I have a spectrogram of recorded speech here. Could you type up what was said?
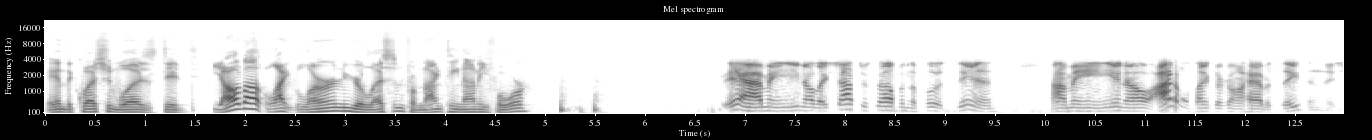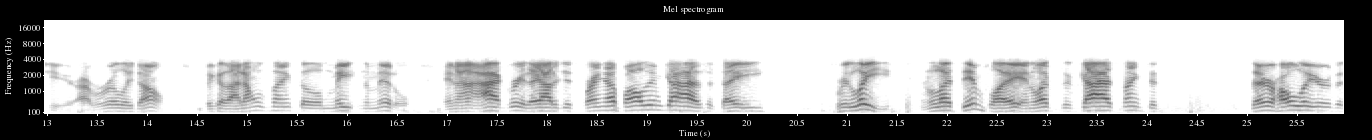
and the question was, did y'all not like learn your lesson from 1994? Yeah, I mean, you know, they shot themselves in the foot then. I mean, you know, I don't think they're going to have a season this year. I really don't, because I don't think they'll meet in the middle. And I, I agree, they ought to just bring up all them guys that they released and let them play, and let the guys think that they're holier than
